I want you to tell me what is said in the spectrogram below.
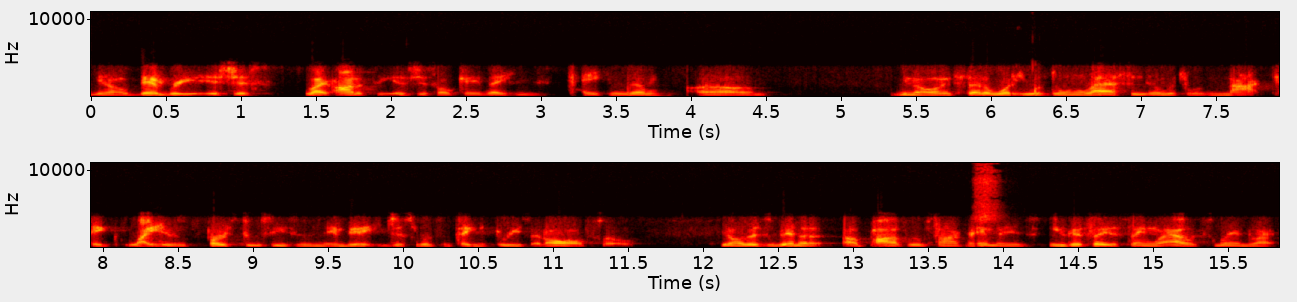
you know Bembry, it's just like honestly, it's just okay that he's taking them. Um, you know, instead of what he was doing last season, which was not take like his first two seasons in the NBA, he just wasn't taking threes at all. So, you know, this has been a, a positive sign for him. And you could say the same with Alex Len, like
